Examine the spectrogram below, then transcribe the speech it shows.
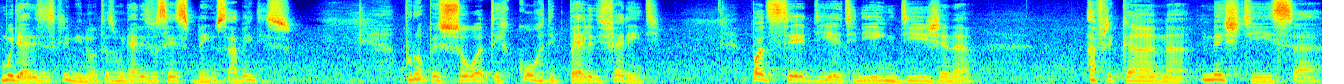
mulheres discriminam outras mulheres, vocês bem sabem disso. Por uma pessoa ter cor de pele diferente. Pode ser de etnia indígena, africana, mestiça,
